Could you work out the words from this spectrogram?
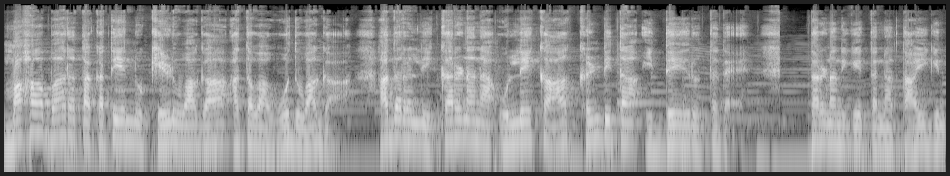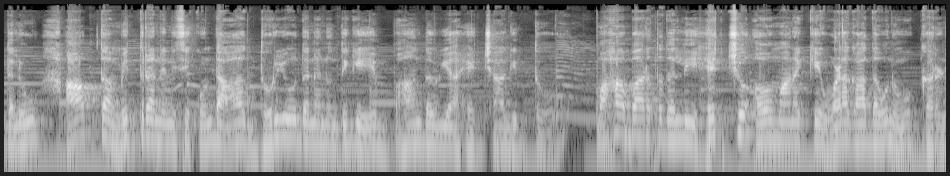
ಮಹಾಭಾರತ ಕಥೆಯನ್ನು ಕೇಳುವಾಗ ಅಥವಾ ಓದುವಾಗ ಅದರಲ್ಲಿ ಕರ್ಣನ ಉಲ್ಲೇಖ ಖಂಡಿತ ಇದ್ದೇ ಇರುತ್ತದೆ. ಕರ್ಣನಿಗೆ ತನ್ನ ತಾಯಿಗಿಂತಲೂ ಆಪ್ತ ಮಿತ್ರನೆನಿಸಿಕೊಂಡ ದುರ್ಯೋಧನನೊಂದಿಗೆ ಬಾಂಧವ್ಯ ಹೆಚ್ಚಾಗಿತ್ತು. ಮಹಾಭಾರತದಲ್ಲಿ ಹೆಚ್ಚು ಅವಮಾನಕ್ಕೆ ಒಳಗಾದವನು ಕರ್ಣ.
